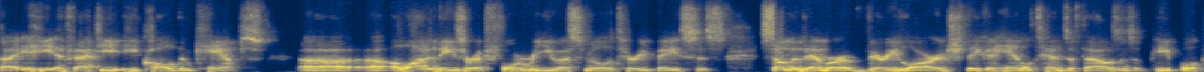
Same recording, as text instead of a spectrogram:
uh, he, in fact, he, he called them camps. Uh, a lot of these are at former US military bases. Some of them are very large, they could handle tens of thousands of people.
